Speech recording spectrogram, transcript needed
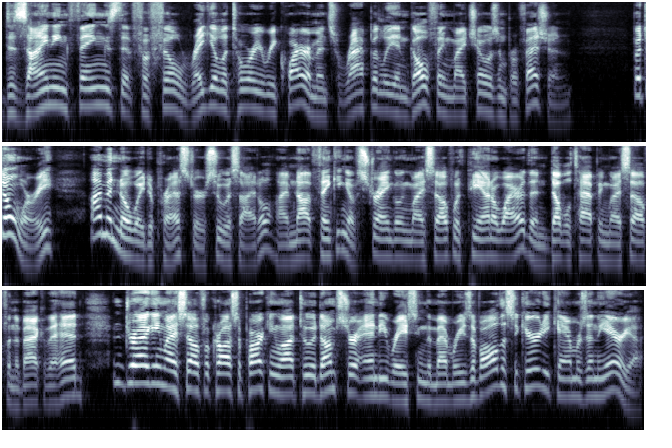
designing things that fulfill regulatory requirements rapidly engulfing my chosen profession. But don't worry, I'm in no way depressed or suicidal. I'm not thinking of strangling myself with piano wire, then double tapping myself in the back of the head, and dragging myself across a parking lot to a dumpster, and erasing the memories of all the security cameras in the area.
